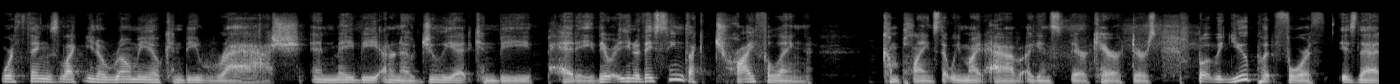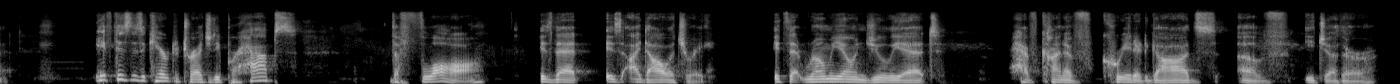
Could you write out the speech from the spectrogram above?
were things like, you know, Romeo can be rash and maybe, I don't know, Juliet can be petty. They were, you know, they seemed like trifling complaints that we might have against their characters. But what you put forth is that if this is a character tragedy, perhaps the flaw is that is idolatry. It's that Romeo and Juliet have kind of created gods of each other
